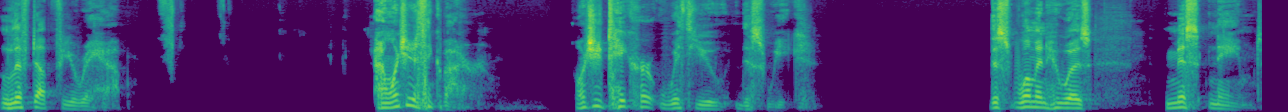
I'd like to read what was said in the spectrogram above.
lift up for you Rahab. I want you to think about her. I want you to take her with you this week. This woman who was misnamed,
